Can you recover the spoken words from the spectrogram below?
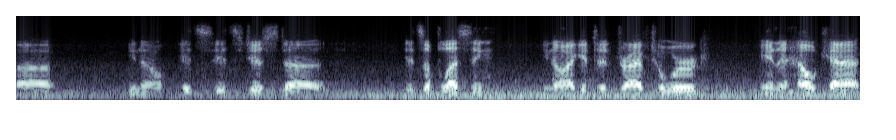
Uh, you know, it's it's just uh, it's a blessing. You know, I get to drive to work in a Hellcat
